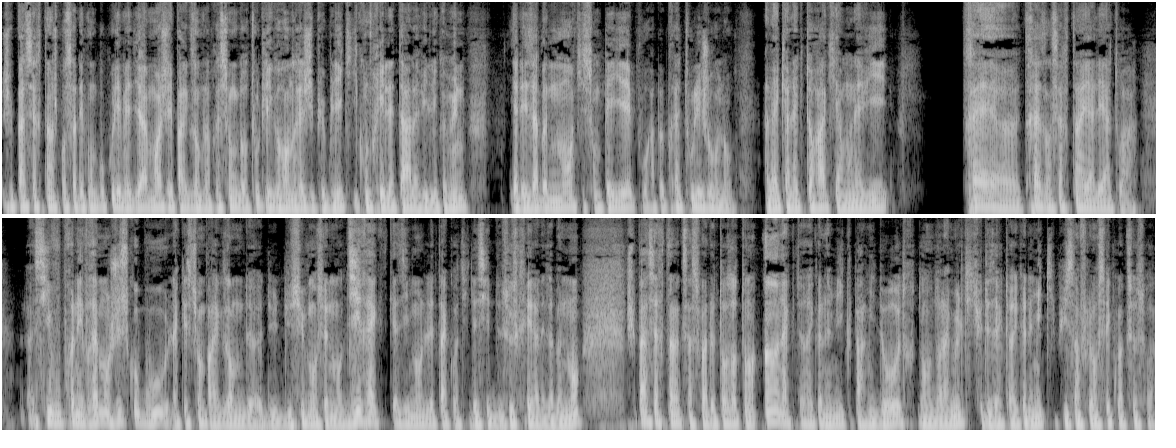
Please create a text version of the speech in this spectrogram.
Je suis pas certain. Je pense que ça dépend beaucoup des médias. Moi, j'ai par exemple l'impression que dans toutes les grandes régies publiques, y compris l'État, la ville, les communes, il y a des abonnements qui sont payés pour à peu près tous les journaux, avec un lectorat qui, à mon avis, très euh, très incertain et aléatoire. Euh, si vous prenez vraiment jusqu'au bout la question, par exemple, de, du, du, subventionnement direct quasiment de l'État quand il décide de souscrire à des abonnements, je suis pas certain que ça soit de temps en temps un acteur économique parmi d'autres, dans, dans la multitude des acteurs économiques qui puissent influencer quoi que ce soit.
